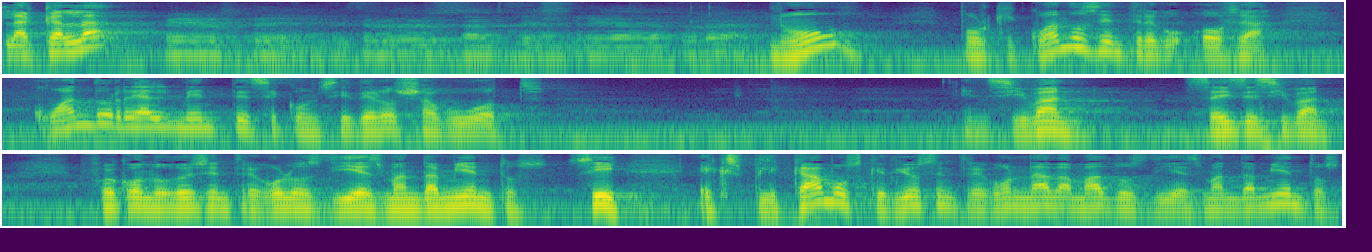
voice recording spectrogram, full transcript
la cala. Pero esperen, ¿el becerro de oro es antes de la entrega de la Torah? No, porque cuando se entregó, o sea, cuando realmente se consideró Shavuot en Sivan, 6 de Sivan, fue cuando Dios entregó los diez mandamientos. Sí, explicamos que Dios entregó nada más los diez mandamientos,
